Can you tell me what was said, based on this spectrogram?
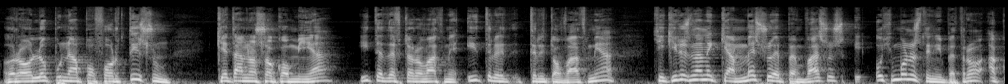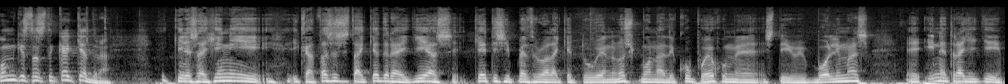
ρόλο που να αποφορτήσουν και τα νοσοκομεία, είτε δευτεροβάθμια είτε τριτοβάθμια, και κυρίως να είναι και αμέσω επεμβάσεως, όχι μόνο στην Ήπετρο, ακόμη και στα αστικά κέντρα. Κύριε Σαχίνη, η κατάσταση στα κέντρα υγείας και της Ήπεθρου αλλά και του ενός μοναδικού που έχουμε στην πόλη μας ε, είναι τραγική.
